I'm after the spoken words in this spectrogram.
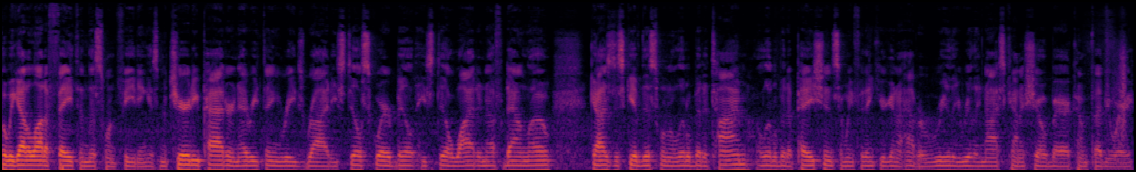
but we got a lot of faith in this one feeding. His maturity pattern everything reads right. He's still square built. He's still wide enough down low. Guys just give this one a little bit of time a little bit of patience and we think you're going to have a really really nice kind of show bear come february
